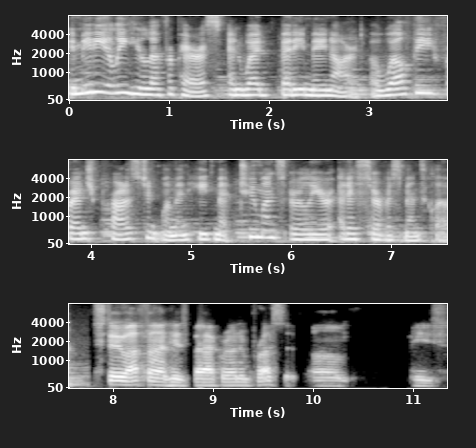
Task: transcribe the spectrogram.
Immediately, he left for Paris and wed Betty Meynard, a wealthy French Protestant woman he'd met two months earlier at a servicemen's club. Stu, I find his background impressive. Um, he's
